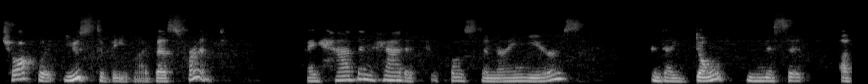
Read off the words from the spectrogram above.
Chocolate used to be my best friend. I haven't had it for close to nine years, and I don't miss it a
